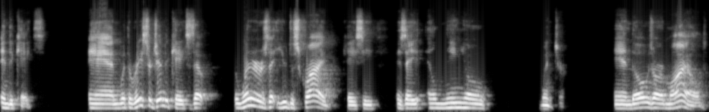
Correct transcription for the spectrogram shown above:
indicates, and what the research indicates is that the winters that you described, Casey, is a El Nino winter, and those are mild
